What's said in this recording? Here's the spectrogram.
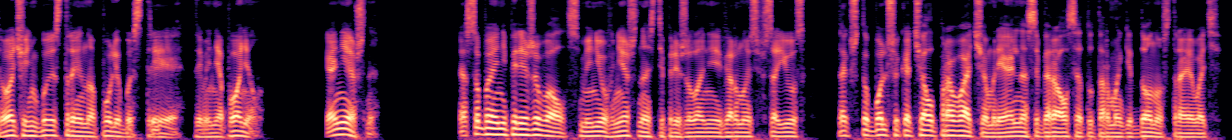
Ты очень быстрый, но пуля быстрее. Ты меня понял?» «Конечно». Особо я не переживал, сменю внешность и при желании вернусь в Союз, так что больше качал права, чем реально собирался тут Армагеддон устраивать.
